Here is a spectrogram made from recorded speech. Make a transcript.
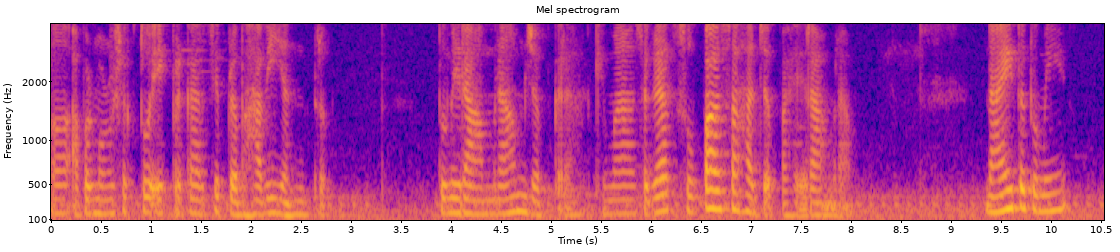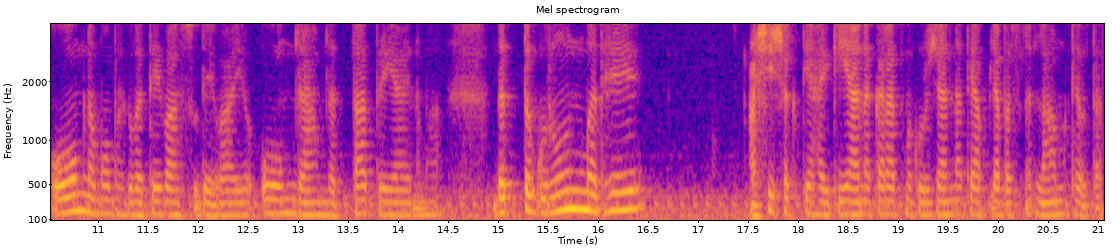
आपण म्हणू शकतो एक प्रकारचे प्रभावी यंत्र. तुम्ही राम राम जप करा किंवा सगळ्यात सोपा असा हा जप आहे राम राम. नाही तर तुम्ही ओम नमो भगवते वासुदेवाय ओम राम दत्तात्रेयाय नमः. दत्तगुरूंमध्ये अशी शक्ती आहे की या नकारात्मक ऊर्जांना ते आपल्यापासून लांब ठेवतात.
